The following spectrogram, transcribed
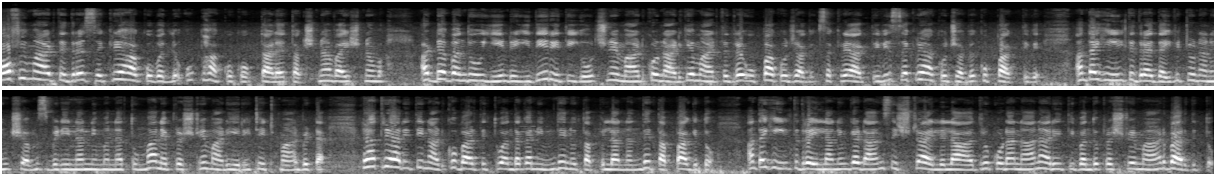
ಕಾಫಿ ಮಾಡ್ತಿದ್ರೆ ಸಕ್ಕರೆ ಹಾಕೋ ಬದಲು ಉಪ್ಪು ಹಾಕೋಕೆ ಹೋಗ್ತಾಳೆ. ತಕ್ಷಣ ವೈಷ್ಣವ, ಅಡ್ಡ ಬಂದು, ಏನ್ರಿ, ಇದೇ ರೀತಿ ಯೋಚನೆ ಮಾಡ್ಕೊಂಡು ಅಡುಗೆ ಮಾಡ್ತಿದ್ರೆ ಉಪ್ಪು ಹಾಕೋ ಜಾಗಕ್ಕೆ ಸಕ್ಕರೆ ಹಾಕ್ತೀವಿ, ಸಕ್ಕರೆ ಹಾಕೋ ಜಾಗಕ್ಕೆ ಉಪ್ಪು ಹಾಕ್ತೀವಿ ಅಂತ ಹೇಳ್ತಿದ್ರೆ ದಯವಿಟ್ಟು ನನಗೆ ಕ್ಷಮಿಸ್ಬಿಡಿ. ನಾನು ನಿಮ್ಮನ್ನು ತುಂಬಾ ಪ್ರಶ್ನೆ ಮಾಡಿ ಇರಿಟೇಟ್ ಮಾಡಿಬಿಟ್ಟೆ. ರಾತ್ರಿ ಆ ರೀತಿ ನಡ್ಕೋಬಾರ್ದಿತ್ತು ಅಂದಾಗ ನಿಮ್ಮದೇನು ತಪ್ಪಿಲ್ಲ, ನಂದೇ ತಪ್ಪಾಗಿತ್ತು. ಅಂತ ಹೇಳ್ತಿದ್ರೆ. ಇಲ್ಲ, ನಿಮಗೆ ಡ್ಯಾನ್ಸ್ ಇಷ್ಟ ಇರಲಿಲ್ಲ, ಆದರೂ ಕೂಡ ನಾನು ಆ ರೀತಿ ಬಂದು ಪ್ರಶ್ನೆ ಮಾಡಬಾರ್ದಿತ್ತು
